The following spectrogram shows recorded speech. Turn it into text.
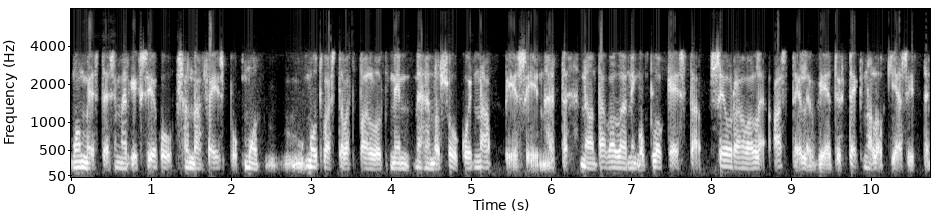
mun mielestä esimerkiksi joku sanotaan Facebook, muut, muut vastaavat palvelut, niin nehän osuu kuin nappia siinä, että ne on tavallaan niin kuin blokeista seuraavalle asteelle viety teknologia sitten.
